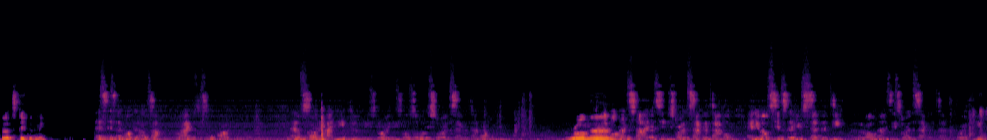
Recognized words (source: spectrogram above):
But stick with me. This is the content outside, alright? This is the part. And I'm sorry, I need to destroy these also. Who destroyed the second temple? The Roman. Romans, Titus, he destroyed the second temple. And you know, since the year 70, the Romans destroyed the second temple. For a few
